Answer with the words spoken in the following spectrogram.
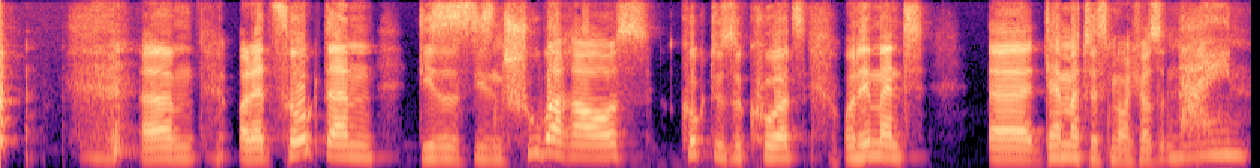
ähm, und er zog dann dieses, diesen Schuber raus, guckte so kurz und im Moment äh, dämmerte es mir. Ich war so, nein,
